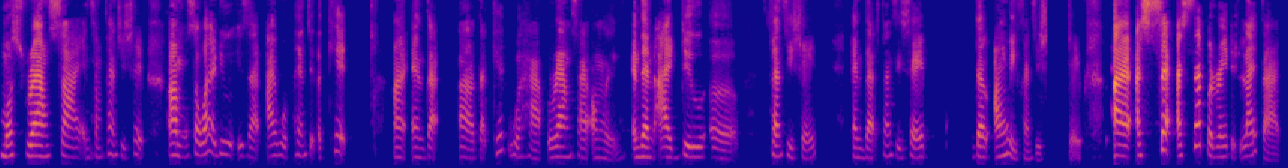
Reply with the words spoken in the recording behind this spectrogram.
most round side and some fancy shape. Um, so what I do is that I will paint it a kit, uh, and that uh, that kit will have round side only, and then I do a fancy shape, and that fancy shape, the only fancy shape. I I set I separate it like that.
